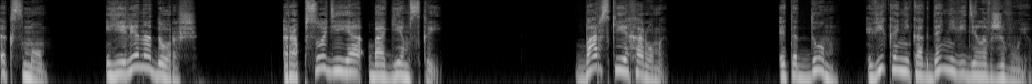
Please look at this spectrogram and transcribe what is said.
«Эксмо». Елена Дорош. Рапсодия богемской. Барские хоромы. Этот дом Вика никогда не видела вживую,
